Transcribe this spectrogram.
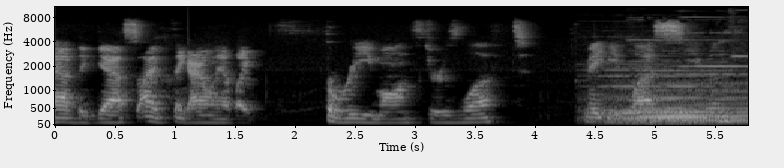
Had to guess, I think I only have like three monsters left. Maybe less, even.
